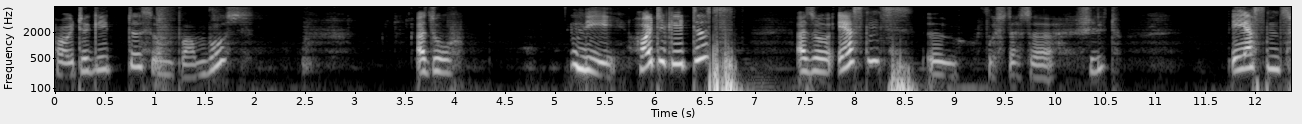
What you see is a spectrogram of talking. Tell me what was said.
heute geht es um Bambus. Also, nee, heute geht es. Also, erstens, äh, wo ist das äh, Schild? Erstens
